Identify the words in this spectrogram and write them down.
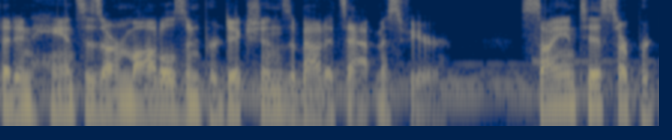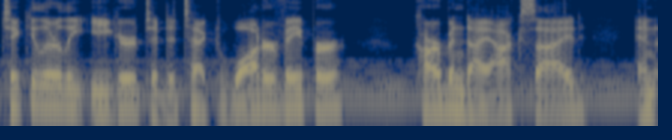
that enhances our models and predictions about its atmosphere. Scientists are particularly eager to detect water vapor, carbon dioxide, and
